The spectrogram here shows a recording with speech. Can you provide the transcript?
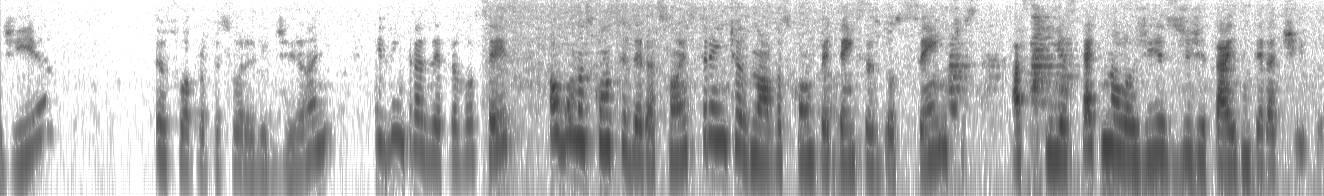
dia. Eu sou a professora Lidiane e vim trazer para vocês algumas considerações frente às novas competências docentes as, e as tecnologias digitais interativas.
